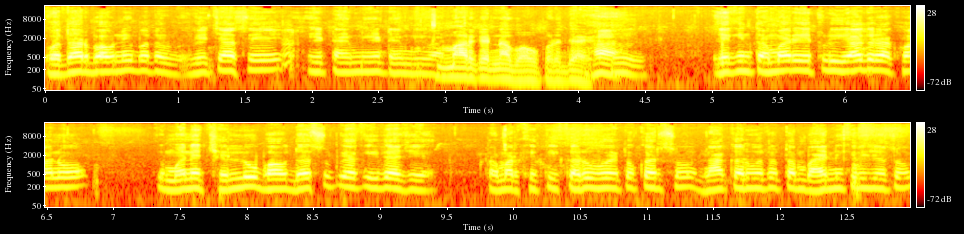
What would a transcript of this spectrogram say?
વધારે ભાવ નહીં બતાવો. વેચાશે એ ટાઈમની એ ટાઈમની વાત. માર્કેટના ભાવ પર જાય. હા. લેકિન તમારે એટલું યાદ રાખવાનું કે મને છેલ્લું ભાવ દસ રૂપિયા કીધા છે. તમારે ખેતી કરવું હોય તો કરશો ના કરવું હોય તો તમે બહાર નીકળી જશો.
